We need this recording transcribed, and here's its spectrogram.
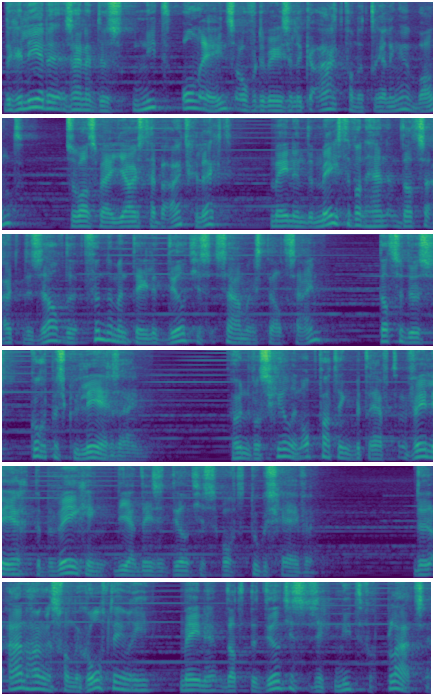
De geleerden zijn het dus niet oneens over de wezenlijke aard van de trillingen, want, zoals wij juist hebben uitgelegd, menen de meeste van hen dat ze uit dezelfde fundamentele deeltjes samengesteld zijn, dat ze dus corpusculair zijn. Hun verschil in opvatting betreft veeleer de beweging die aan deze deeltjes wordt toegeschreven. De aanhangers van de golftheorie menen dat de deeltjes zich niet verplaatsen.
